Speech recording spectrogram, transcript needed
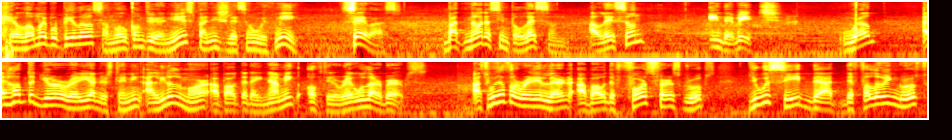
Hello my pupilos and welcome to a new Spanish lesson with me, Sebas. But not a simple lesson, a lesson in the beach. Well, I hope that you're already understanding a little more about the dynamic of the irregular verbs. As we have already learned about the first, first groups, you will see that the following groups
